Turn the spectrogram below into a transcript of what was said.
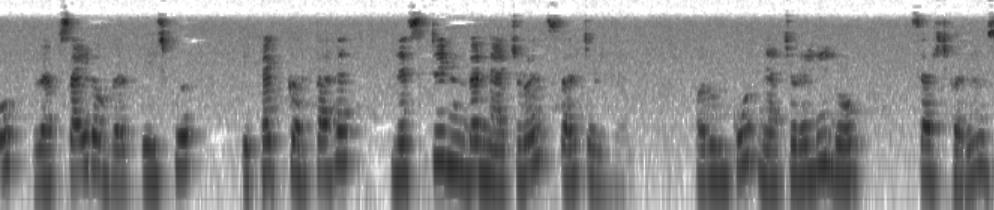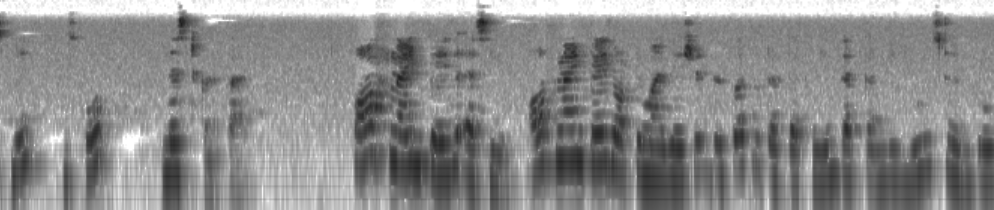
वो वेबसाइट और वेब पेज को इफ़ेक्ट करता है list in the natural search result और उनको नेचुरली लोग सर्च करें, उसमें उसको लिस्ट करता है। ऑफलाइन पेज ऐसी offline page optimization refer to the technique that can be use to improve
